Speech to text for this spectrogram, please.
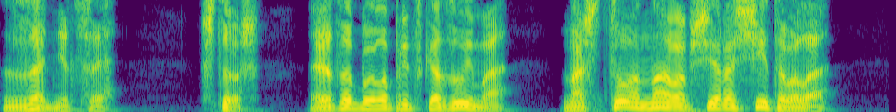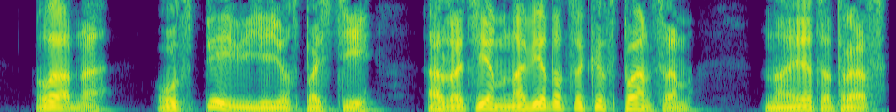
заднице. Что ж, это было предсказуемо. На что она вообще рассчитывала? Ладно, успею ее спасти а затем наведаться к испанцам. На этот раз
